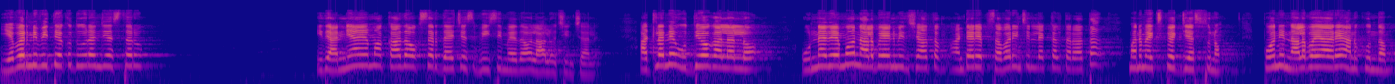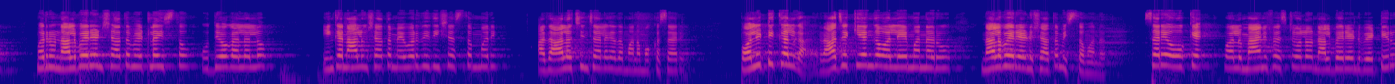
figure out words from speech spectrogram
ఎవరిని విద్యకు దూరం చేస్తారు? ఇది అన్యాయమా కాదా? ఒకసారి దయచేసి బీసీ మేధావులు ఆలోచించాలి. అట్లనే ఉద్యోగాలలో ఉన్నదేమో నలభై ఎనిమిది శాతం అంటే రేపు సవరించిన లెక్కల తర్వాత మనం ఎక్స్పెక్ట్ చేస్తున్నాం. పోనీ నలభై ఆరే అనుకుందాం. మరి నువ్వు నలభై రెండు శాతం ఎట్లా ఇస్తావు ఉద్యోగాలలో? ఇంకా నాలుగు శాతం ఎవరిది తీసేస్తాం మరి? అది ఆలోచించాలి కదా మనం ఒకసారి. పొలిటికల్గా రాజకీయంగా వాళ్ళు ఏమన్నారు? నలభై రెండు శాతం ఇస్తామన్నారు. సరే ఓకే. వాళ్ళు మేనిఫెస్టోలో నలభై రెండు పెట్టిరు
